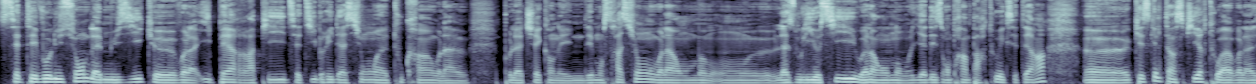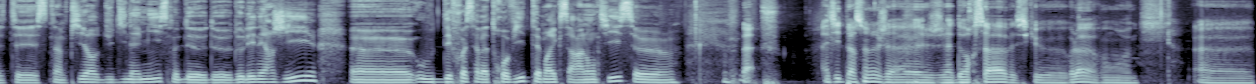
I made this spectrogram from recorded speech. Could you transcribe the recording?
cette évolution de la musique, euh, voilà, hyper rapide, cette hybridation à tout craint, voilà, euh, Polacek en est une démonstration, voilà, on, on, euh, Lazuli aussi, voilà, il y a des emprunts partout, etc. Euh, Qu'est-ce qu'elle t'inspire, toi, voilà, t'es- ça t'inspire du dynamisme, de, de, de l'énergie, euh, ou des fois ça va trop vite, t'aimerais que ça ralentisse. euh, Bah, à titre personnel, j'a- j'adore ça parce que voilà, euh, euh,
